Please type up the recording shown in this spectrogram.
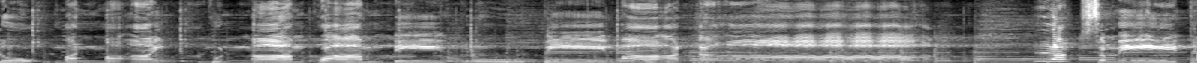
ลูกมันไม้คุณงามความดีรูปีมาตาลักษมีเท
